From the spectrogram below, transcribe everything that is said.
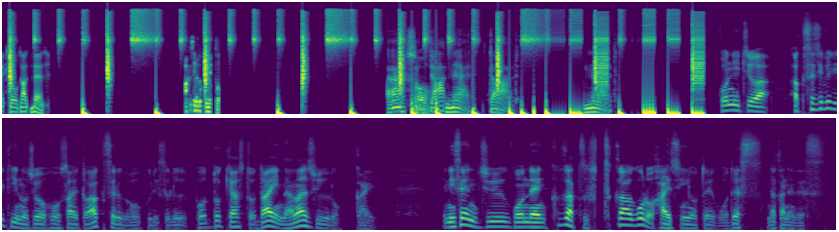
Axel.net. Axel.net.net. こんにちは。アクセシビリティの情報サイトアクセルがお送りする、ポッドキャスト第76回。2015年9月2日頃配信予定号です。中根です。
